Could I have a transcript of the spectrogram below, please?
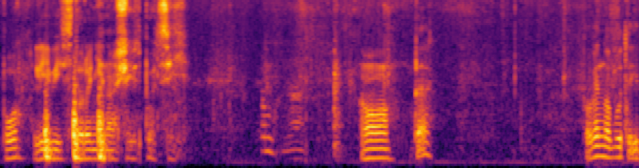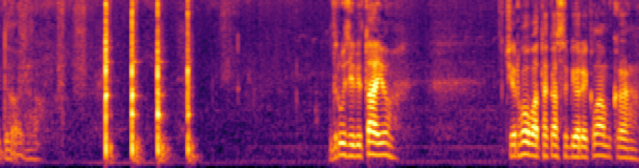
по лівій стороні нашій по цій. О, так. Повинно бути ідеально. Друзі, вітаю. Чергова така собі рекламка.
